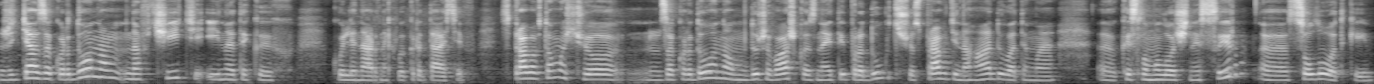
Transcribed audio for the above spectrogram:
Життя за кордоном навчить і не таких кулінарних викритасів. Справа в тому, що за кордоном дуже важко знайти продукт, що справді нагадуватиме е, кисломолочний сир е, солодкий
